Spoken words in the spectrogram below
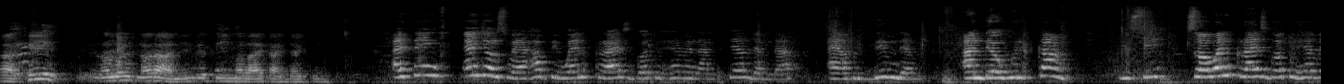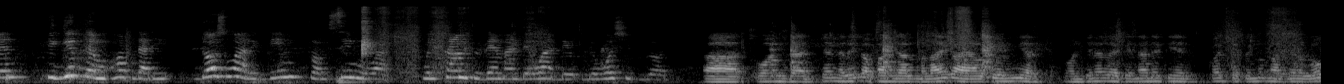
Ah kini raloit naran ini kiti malaikat daking. I think angels were happy when Christ go to heaven and tell them that I have redeemed them and they will come. You see? So when Christ go to heaven, he give them hope that he, those who are redeemed from sin will, will come to them and they, they, they worship God. Ah wan da chen nalai lo panjal malaikat ayau tu mir wan chen nalai kena ada kien kau cepet nu makan lo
